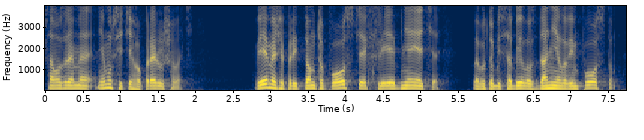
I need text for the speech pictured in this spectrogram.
samozrejme nemusíte ho prerušovať. Vieme, že pri tomto pôste chlieb nejete, lebo to by sa bylo s Danielovým pôstom –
